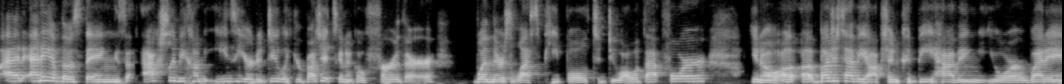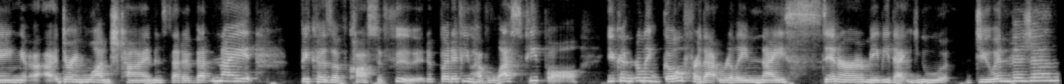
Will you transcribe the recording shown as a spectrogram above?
at any of those things actually become easier to do. Like your budget's going to go further when there's less people to do all of that for. You know, a, a budget heavy option could be having your wedding uh, during lunchtime instead of at night because of cost of food. But if you have less people, you can really go for that really nice dinner, maybe that you do envision,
